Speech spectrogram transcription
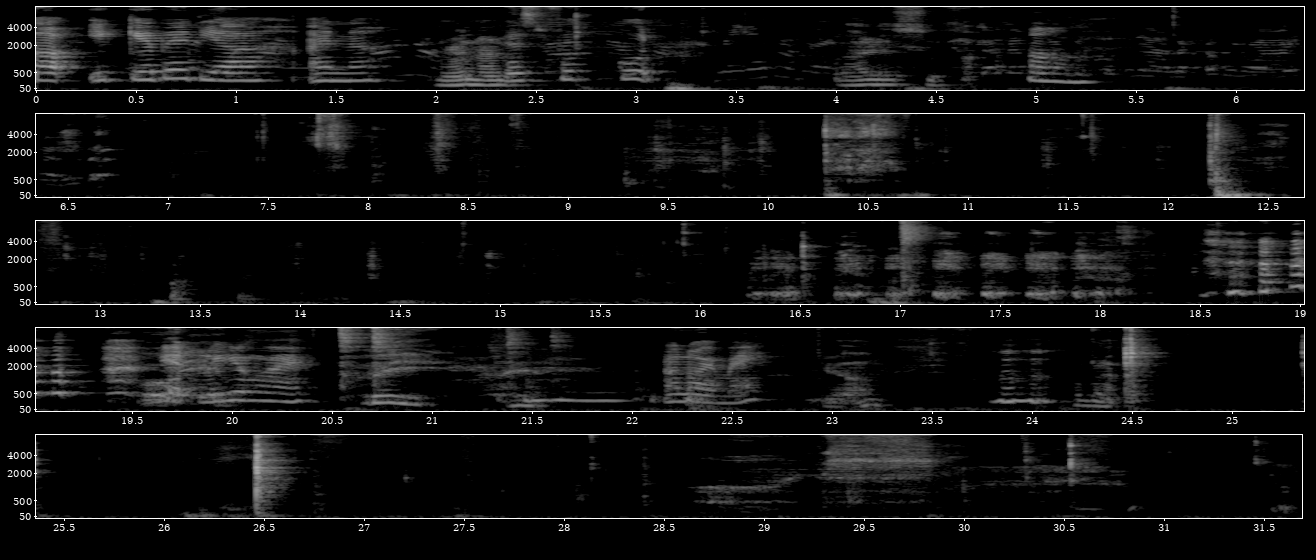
ก็อีกเก็บไอเดียไอ้นะ Nein, nein, das food good alles super. อืมเผ็ดหรือยังไง Ui. อร่อยไหม Ja. Hoppla. Bisschen scharf. genau jetzt มาแค่การฟิ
